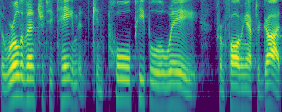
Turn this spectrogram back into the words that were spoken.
The world of entertainment can pull people away from following after God.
